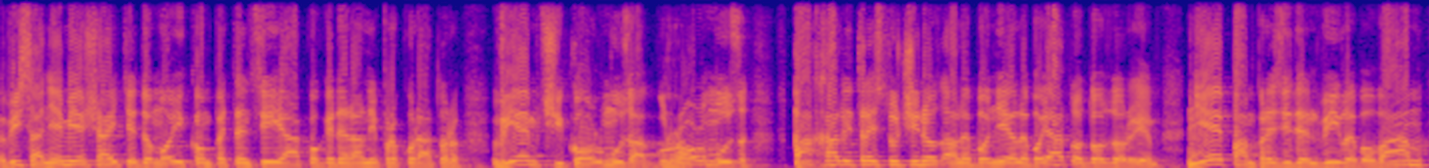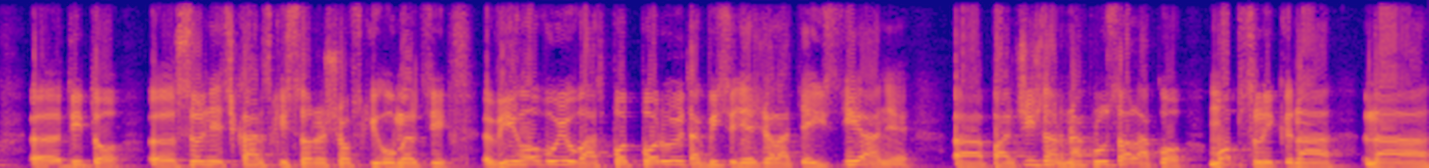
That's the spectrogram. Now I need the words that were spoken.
vy sa nemiešajte do mojich kompetencií, ja ako generálny prokurátor viem, či Kolmus a Grolmus spáchali trestnú činnosť, alebo nie, lebo ja to dozorujem. Nie, pán prezident, vy, lebo vám e, títo e, slnečkársky, sorešovskí umelci vyhovujú, vás podporujú, tak vy si neželáte ich stíhanie a pán Čižnár naklúsal ako mopslik na, na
